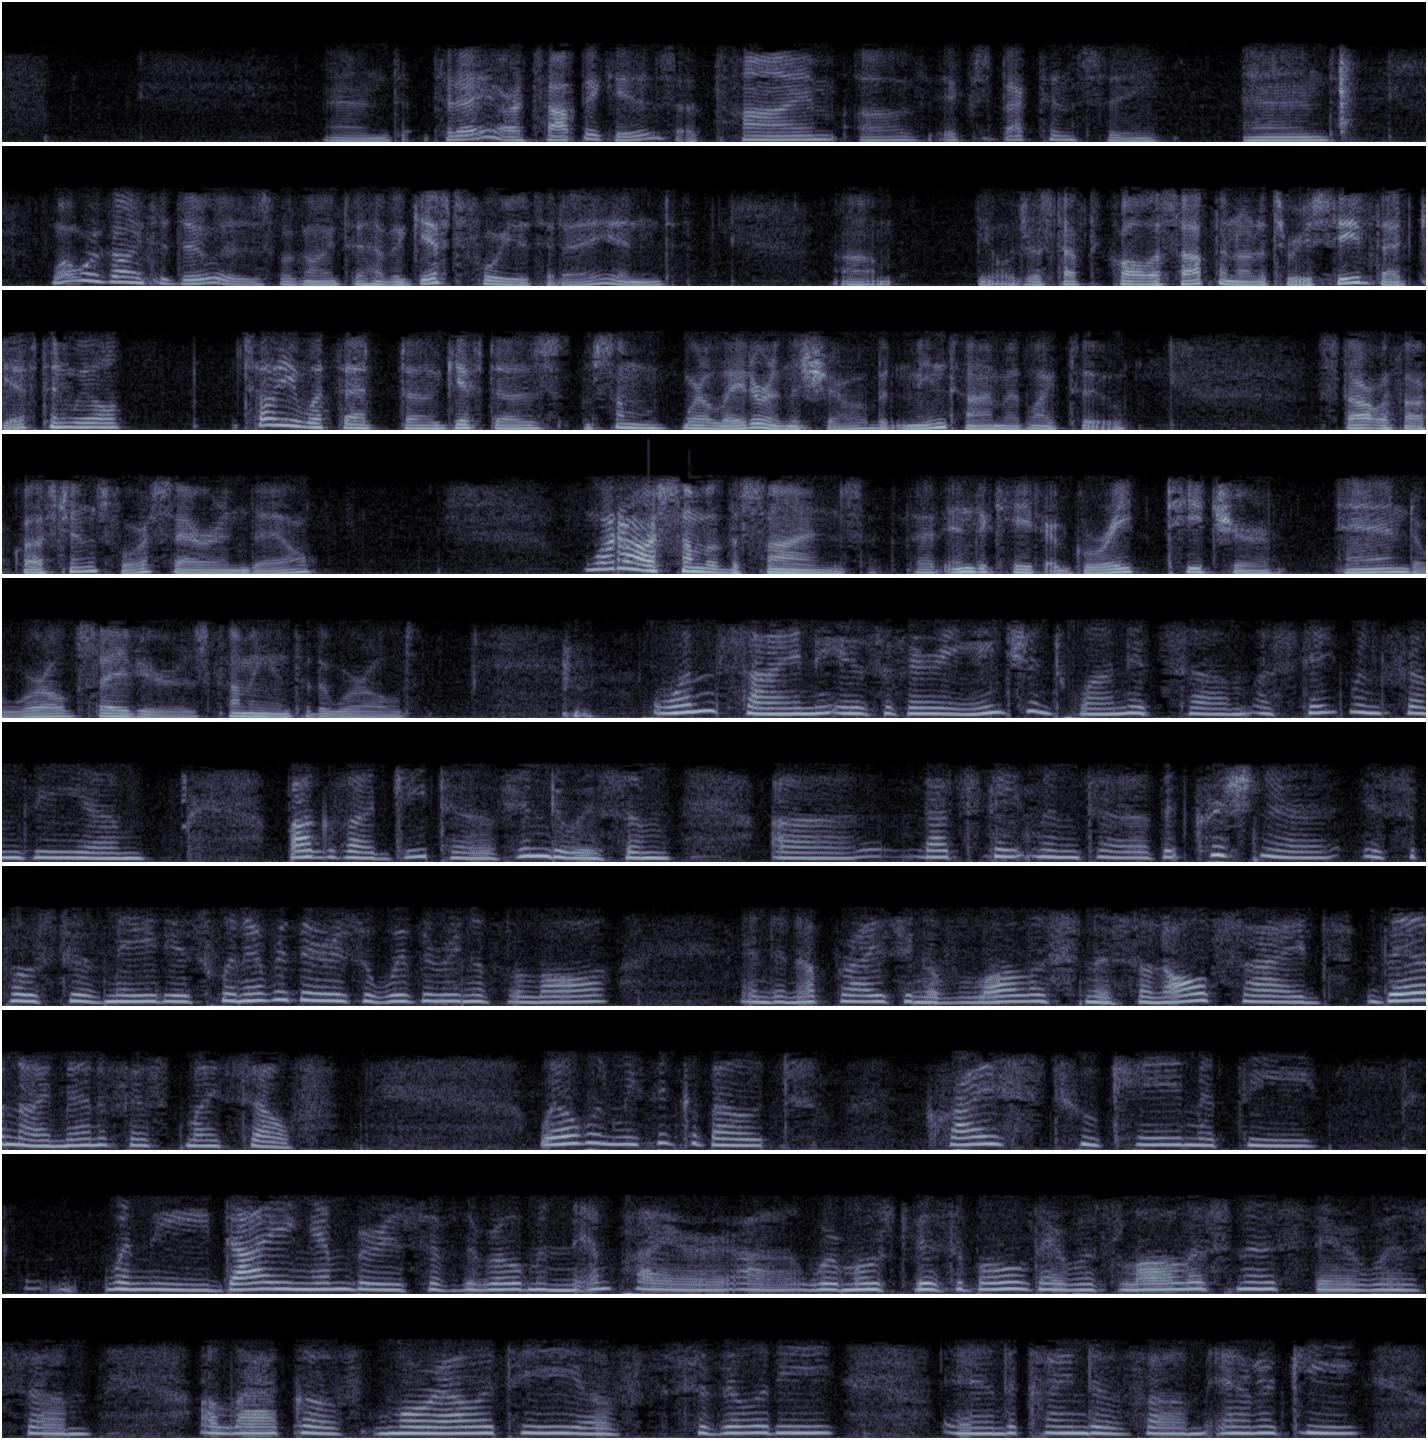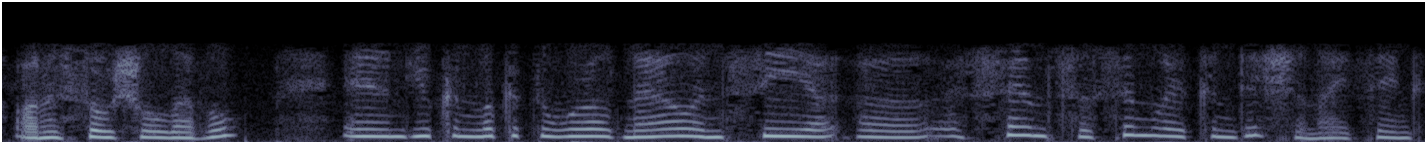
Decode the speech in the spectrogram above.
And today our topic is a time of expectancy. And what we're going to do is we're going to have a gift for you today, and um, you'll just have to call us up in order to receive that gift, and we'll tell you what that uh, gift does somewhere later in the show. But in the meantime, I'd like to start with our questions for Sarah and Dale. What are some of the signs that indicate a great teacher and a world savior is coming into the world? One sign is a very ancient one. It's um, a statement from the um, Bhagavad Gita of Hinduism, uh, that statement uh, that Krishna is supposed to have made is whenever there is a withering of the law and an uprising of lawlessness on all sides, then I manifest myself. Well, when we think about Christ who came at the when the dying embers of the Roman Empire uh, were most visible, there was lawlessness, there was um, a lack of morality, of civility, and a kind of um, anarchy on a social level. And you can look at the world now and see a, a, a sense, a similar condition. I think.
